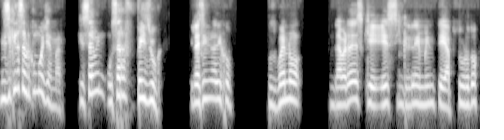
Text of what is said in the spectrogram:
ni siquiera saber cómo llamar, que saben usar Facebook. Y la señora dijo, pues bueno, la verdad es que es increíblemente absurdo.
